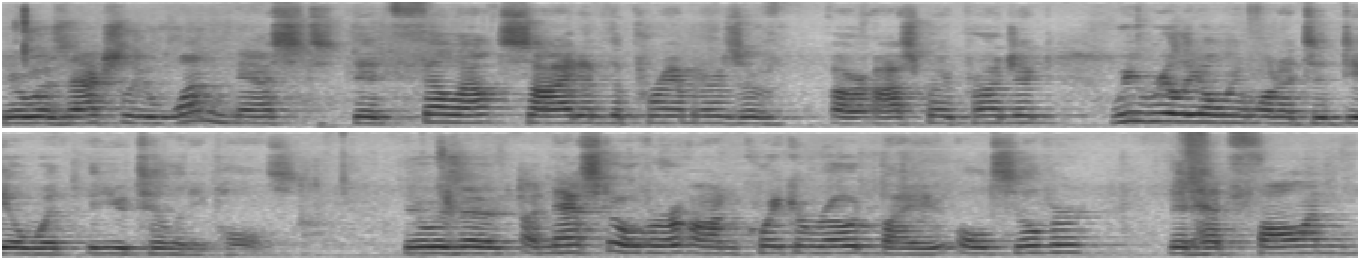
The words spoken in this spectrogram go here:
There was actually one nest that fell outside of the parameters of our Osprey project. We really only wanted to deal with the utility poles. There was a, a nest over on Quaker Road by Old Silver that had fallen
